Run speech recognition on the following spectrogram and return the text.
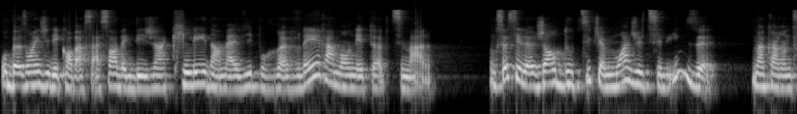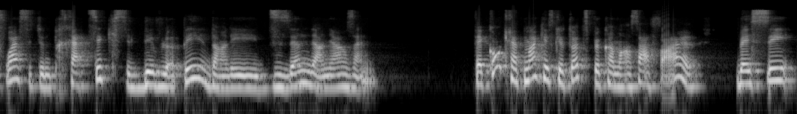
Au besoin, j'ai des conversations avec des gens clés dans ma vie pour revenir à mon état optimal. Donc ça, c'est le genre d'outil que moi j'utilise. Mais encore une fois, c'est une pratique qui s'est développée dans les dizaines dernières années. Fait concrètement, qu'est-ce que toi, tu peux commencer à faire? ben c'est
